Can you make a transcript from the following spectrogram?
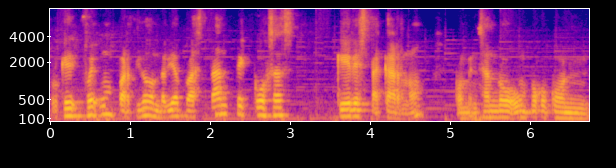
porque fue un partido donde había bastante cosas que destacar, ¿no? Comenzando un poco con,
